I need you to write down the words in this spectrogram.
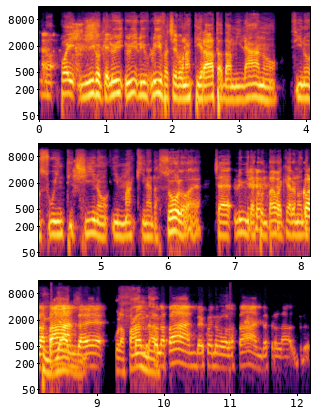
No, poi gli dico che lui, lui, lui faceva una tirata da Milano fino su in Ticino in macchina da solo, eh. Cioè, lui mi raccontava che erano con la panda, eh. Con la panda. Quando, con la panda, quando avevo la panda, tra l'altro.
